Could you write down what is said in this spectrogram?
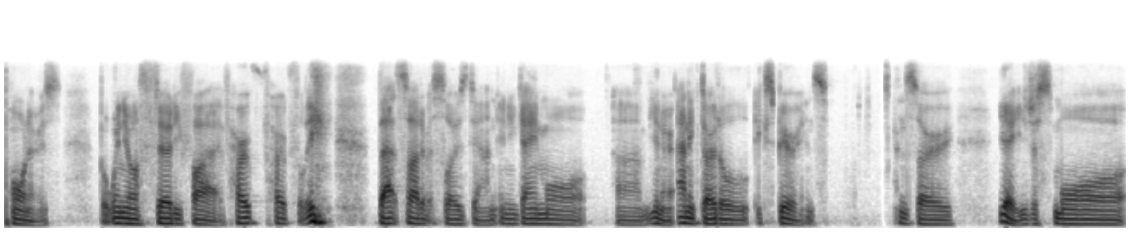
pornos but when you're 35 hope hopefully that side of it slows down and you gain more um, you know anecdotal experience and so yeah you're just more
